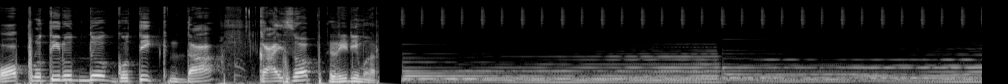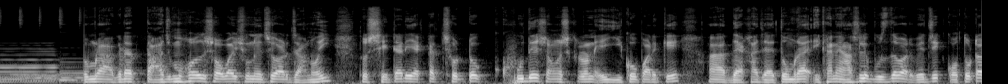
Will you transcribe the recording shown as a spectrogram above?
অপ্রতিরোধ্য গতিক দ্য কাইজ অফ রিডিমার। তোমরা আগ্রার তাজমহল সবাই শুনেছো আর জানোই, তো সেটারই একটা ছোট্ট ক্ষুদে সংস্করণ এই ইকো পার্কে দেখা যায়। তোমরা এখানে আসলে বুঝতে পারবে যে কতটা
